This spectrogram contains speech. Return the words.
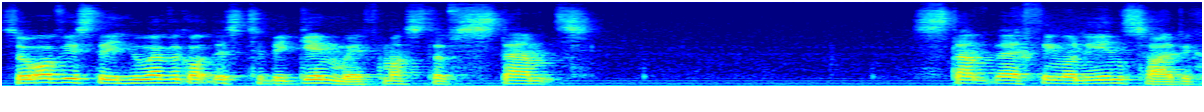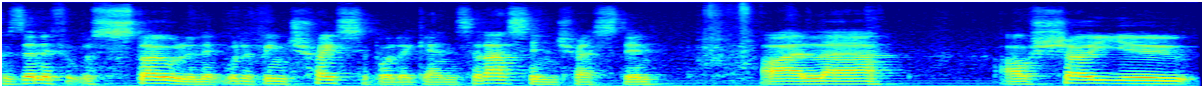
So obviously whoever got this to begin with must have stamped stamped their thing on the inside because then if it was stolen it would have been traceable again. So that's interesting. I'll uh, I'll show you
